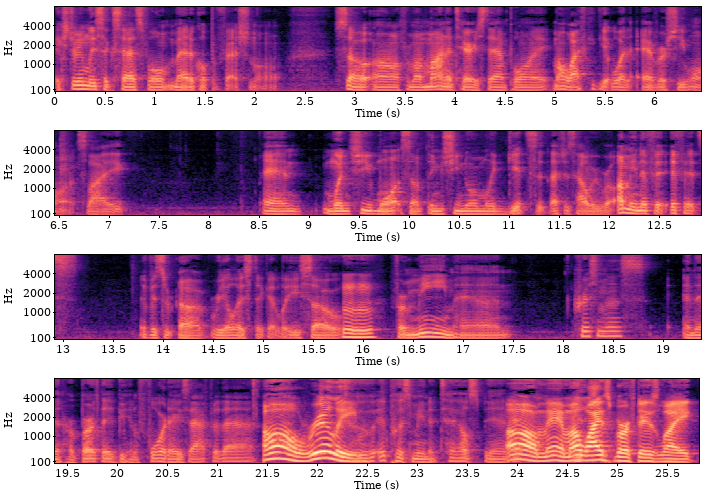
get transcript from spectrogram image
extremely successful medical professional. So, um, from a monetary standpoint, my wife could get whatever she wants. Like, and when she wants something, she normally gets it. That's just how we roll. I mean, if it if it's if it's uh, realistic at least. So for me, man, Christmas and then her birthday being four days after that, Oh, really? dude, it puts me in a tailspin. Oh man, my wife's birthday is like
